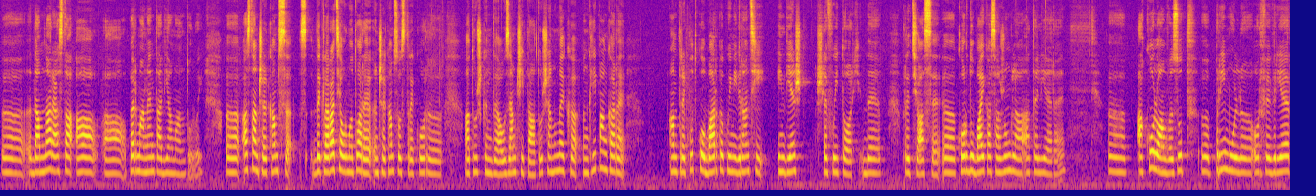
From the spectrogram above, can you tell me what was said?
uh damnarea asta a, a permanentă a diamantului. Uh, asta încercam să, declarația următoare încercam să o strecor uh, atunci când auzeam citatul, și anume că în clipa în care am trecut cu o barcă cu imigranții indieni șlefuitori de prețioase, uh, Cordubai, ca să ajung la ateliere, uh, acolo am văzut uh, primul orfevrier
